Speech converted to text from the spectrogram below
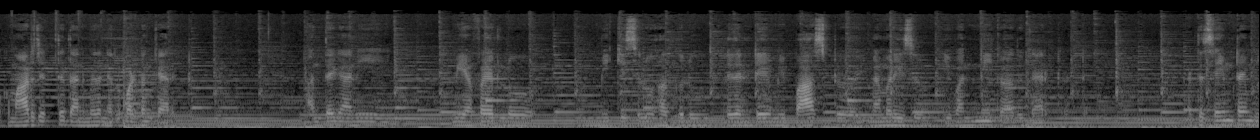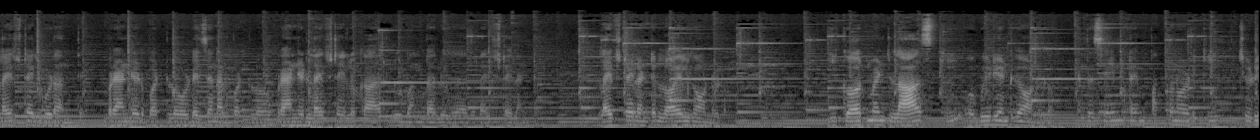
ఒక మాట చెప్తే దాని మీద నిలబడడం క్యారెక్టర్ అంతేగాని మీ ఎఫ్ఐఆర్లు మీ కిస్సులు హగ్గులు లేదంటే మీ పాస్ట్ మెమరీస్ ఇవన్నీ కాదు క్యారెక్టర్ అంటే. At the same time life style కూడా అంతే. బ్రాండెడ్ బట్టలు డిజైనర్ బట్టలు బ్రాండెడ్ లైఫ్ స్టైల్ కార్లు బంగ్లాలు కాదు లైఫ్ స్టైల్ అంటే. లైఫ్ స్టైల్ అంటే లాయల్గా ఉండడం. ఈ గవర్నమెంట్ లాస్కి ఒబీడియంట్గా ఉండడం అట్ ద సేమ్ టైం పక్కనోడికి చెడు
